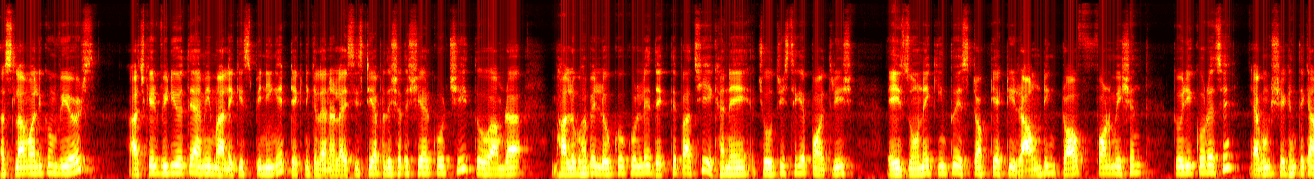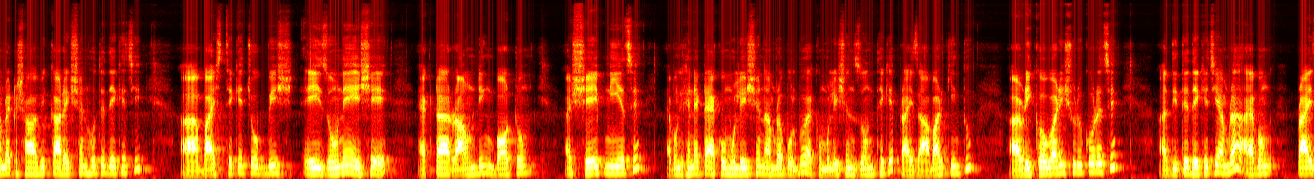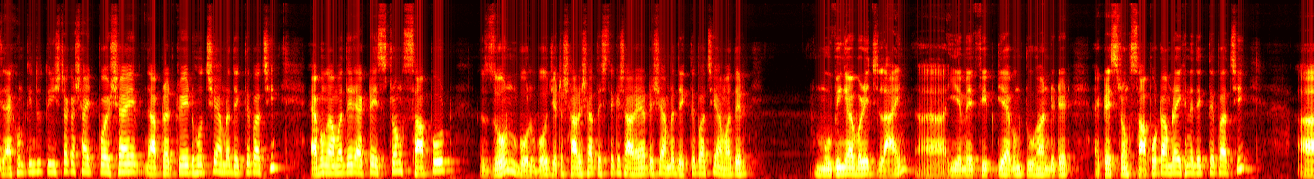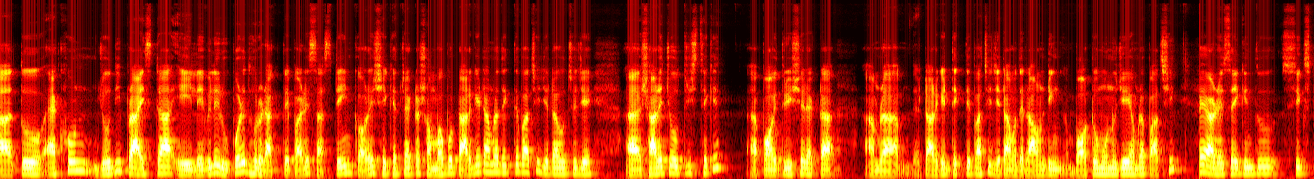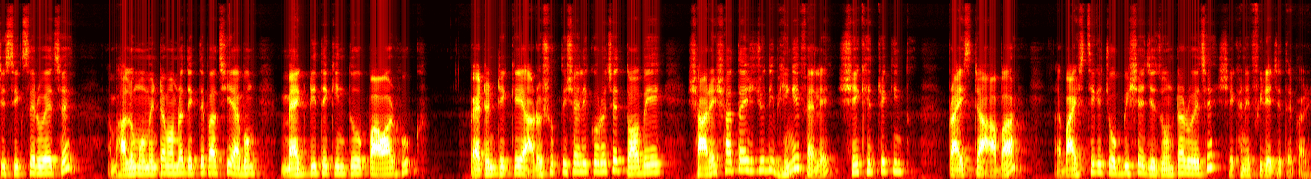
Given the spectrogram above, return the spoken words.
আসসালামু আলাইকুম ভিউয়ার্স। আজকের ভিডিওতে আমি মালিক স্পিনিংয়ের টেকনিক্যাল অ্যানালাইসিসটি আপনাদের সাথে শেয়ার করছি। তো আমরা ভালোভাবে লক্ষ্য করলে দেখতে পাচ্ছি এখানে চৌত্রিশ থেকে পঁয়ত্রিশ এই জোনে কিন্তু স্টকটি একটি রাউন্ডিং টপ ফরমেশন তৈরি করেছে এবং সেখান থেকে আমরা একটা স্বাভাবিক কারেকশন হতে দেখেছি। বাইশ থেকে চব্বিশ এই জোনে এসে একটা রাউন্ডিং বটম শেপ নিয়েছে এবং এখানে একটা অ্যাকোমোলেশন আমরা বলব। অ্যাকোমোলেশন জোন থেকে প্রাইস আবার কিন্তু রিকভারি শুরু করেছে। দিতে দেখেছি আমরা এবং প্রাইস এখন কিন্তু তিরিশ টাকা ষাট পয়সায় আপনার ট্রেড হচ্ছে, আমরা দেখতে পাচ্ছি। এবং আমাদের একটা স্ট্রং সাপোর্ট জোন বলব, যেটা সাড়ে সাতাশ থেকে সাড়ে আঠাশে আমরা দেখতে পাচ্ছি আমাদের moving average line EMA fifty এবং টু হান্ড্রেডের একটা স্ট্রং সাপোর্ট আমরা এখানে দেখতে পাচ্ছি। তো এখন যদি প্রাইসটা এই লেভেলের উপরে ধরে রাখতে পারে সাস্টেইন করে, সেক্ষেত্রে একটা সম্ভাব্য টার্গেট আমরা দেখতে পাচ্ছি, যেটা হচ্ছে যে সাড়ে চৌত্রিশ থেকে পঁয়ত্রিশের একটা আমরা টার্গেট দেখতে পাচ্ছি, যেটা আমাদের রাউন্ডিং বটম অনুযায়ী আমরা পাচ্ছি। আর এসআই কিন্তু সিক্সটি সিক্সে রয়েছে। ভালো মোমেন্টাম আমরা দেখতে পাচ্ছি এবং ম্যাকডিতে কিন্তু পাওয়ার হুক প্যাটার্নটিকে আরও শক্তিশালী করেছে, তবে সাড়ে সাতাইশ যদি ভেঙে ফেলে, সেক্ষেত্রে কিন্তু প্রাইসটা আবার বাইশ থেকে চব্বিশে যে জোনটা রয়েছে, সেখানে ফিরে যেতে পারে।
